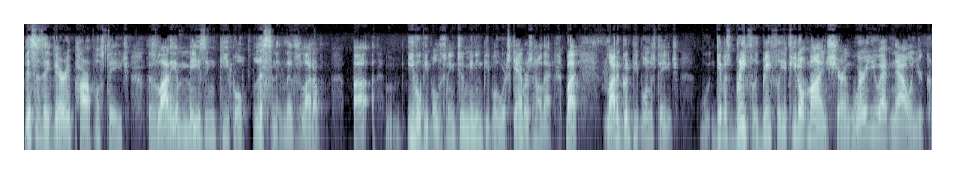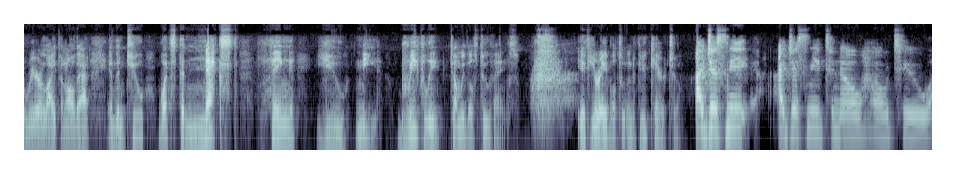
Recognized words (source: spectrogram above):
This is a very powerful stage. There's a lot of amazing people listening. There's a lot of uh, evil people listening too, meaning people who are scammers and all that. But a lot of good people on the stage. W- Give us briefly, briefly, if you don't mind sharing where are you at now in your career, life, and all that. And then two, what's the next thing you need? Briefly, tell me those two things, if you're able to, and if you care to. I just need I just need to know how to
